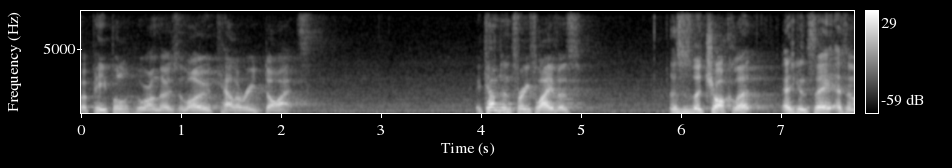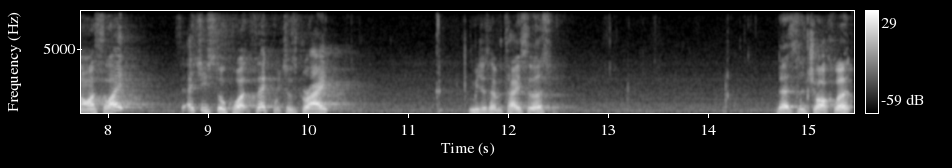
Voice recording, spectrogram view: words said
for people who are on those low calorie diets. It comes in three flavors. This is the chocolate. As you can see, it's an isolate. It's actually still quite thick, which is great. Let me just have a taste of this. That's the chocolate.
